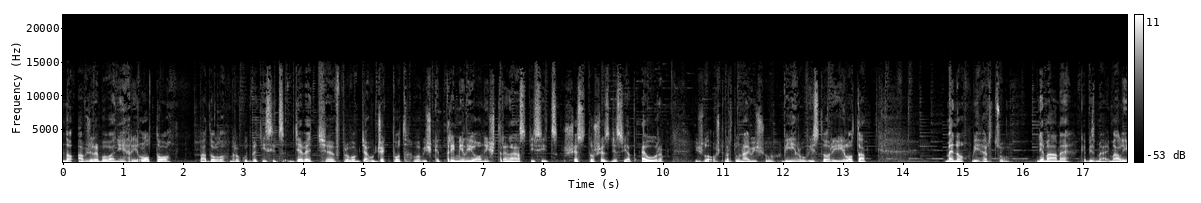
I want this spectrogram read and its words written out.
No a v žrebovaní hry Loto padol v roku 2009 v prvom ťahu jackpot vo výške 3 milióny 14 660 eur. Išlo o štvrtú najvyššiu výhru v histórii Lota. Meno výhercu nemáme, keby sme aj mali,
